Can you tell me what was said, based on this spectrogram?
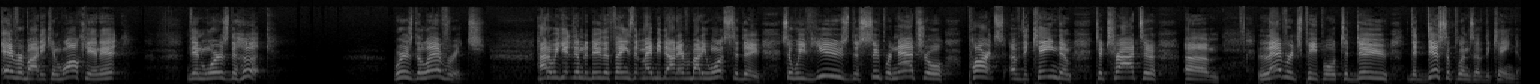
everybody can walk in it, then where's the hook? Where's the leverage? How do we get them to do the things that maybe not everybody wants to do? So we've used the supernatural parts of the kingdom to try to um, leverage people to do the disciplines of the kingdom.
